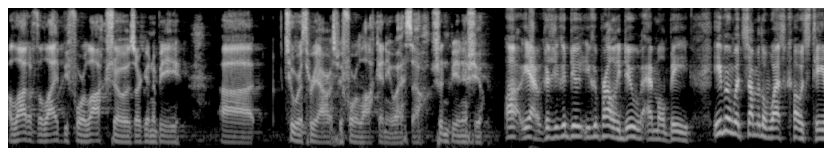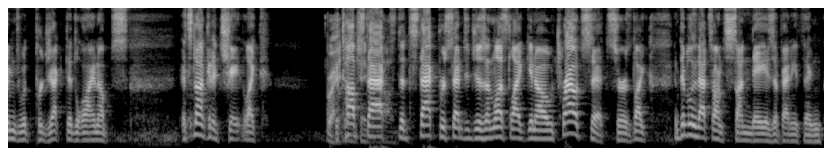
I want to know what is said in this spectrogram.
a lot of the live before lock shows are going to be. Uh, two or three hours before lock anyway, so shouldn't be an issue. Uh, yeah, because you could do you could probably do MLB even with some of the West Coast teams with projected lineups. It's not going to change. Like Right. the top stacks, the stack percentages, unless like you know Trout sits or like, and typically that's on Sundays if anything.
